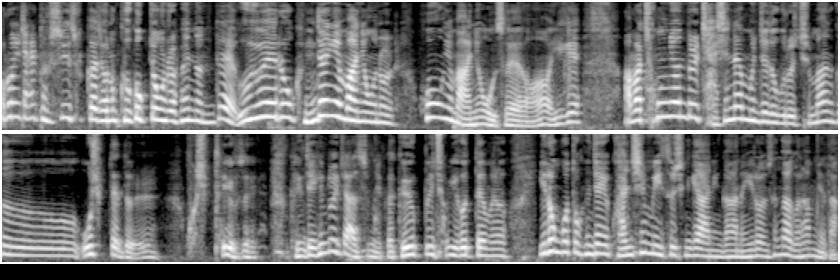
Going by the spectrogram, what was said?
토론이 잘 될 수 있을까 저는 그 걱정을 좀 했는데 의외로 굉장히 많이 오늘 호응이 많이 오세요. 이게 아마 청년들 자신의 문제도 그렇지만 그 50대들 50대 요새 굉장히 힘들지 않습니까? 교육비 좀 이것 때문에 이런 것도 굉장히 관심이 있으신 게 아닌가 하는 이런 생각을 합니다.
